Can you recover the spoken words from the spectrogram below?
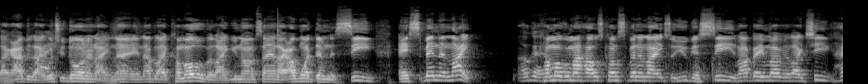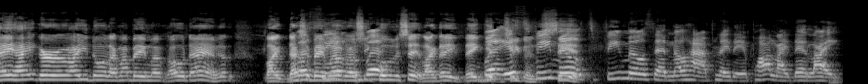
Like I'd be like, Right. "What you doing tonight?" Nothing. I'd be like, "Come over." Like you know what I'm saying? Like I want them to see and spend the night. Okay. Come over my house, come spend the night, so you can see my baby mother. Like she, hey, hey, girl, how you doing? Like my baby mother. Oh damn, like that's But your baby see, mother. Oh, she but- cool as shit. Like they they But get you it's can see females, it. females that know how to play their part like that. Like,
